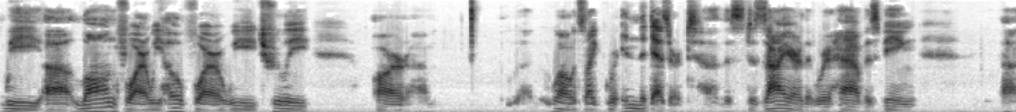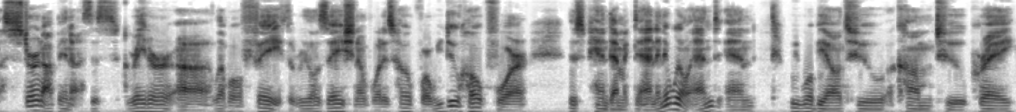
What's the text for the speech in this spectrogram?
we uh, long for, we hope for, we truly are. Um, well, it's like we're in the desert. Uh, this desire that we have is being uh, stirred up in us, this greater uh, level of faith, the realization of what is hoped for. We do hope for this pandemic to end, and it will end, and we will be able to uh, come to pray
